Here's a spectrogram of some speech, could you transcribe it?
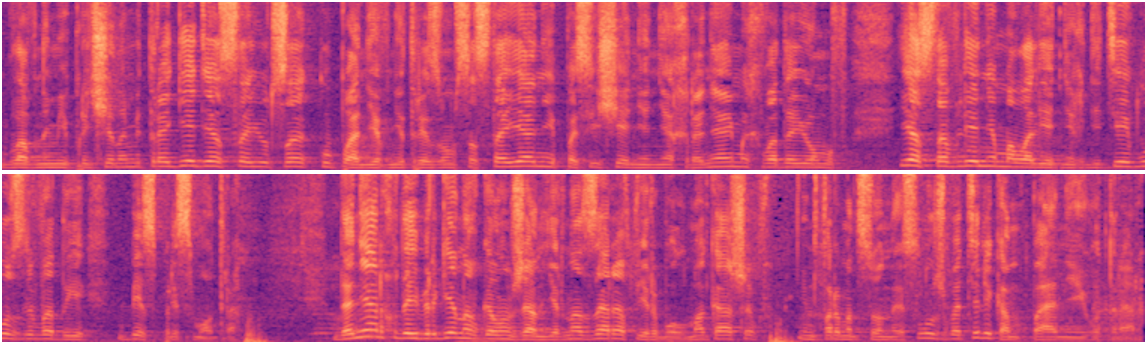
Главными причинами трагедии остаются купание в нетрезвом состоянии, посещение неохраняемых водоемов и оставление малолетних детей возле воды без присмотра. Даниар Худайбергенов, Галунжан Ерназаров, Ербол Макашев. Информационная служба телекомпании «Утрар».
